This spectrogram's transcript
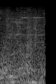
Let's go.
